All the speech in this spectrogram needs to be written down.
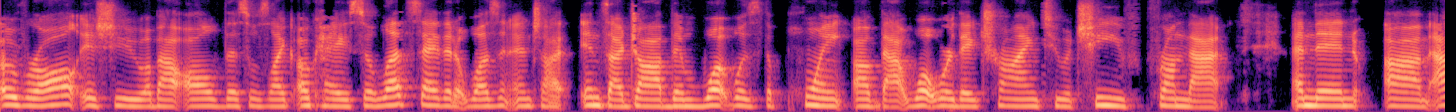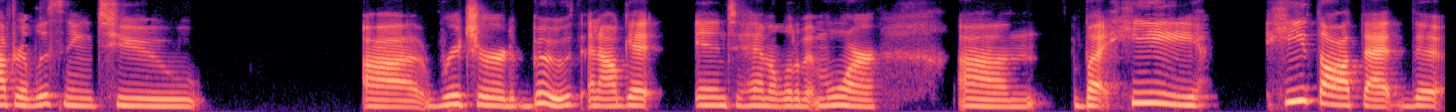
overall issue about all of this was like, okay, so let's say that it was an inside inside job, then what was the point of that? What were they trying to achieve from that? And then um, after listening to uh, Richard Booth, and I'll get into him a little bit more, um, but he he thought that the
